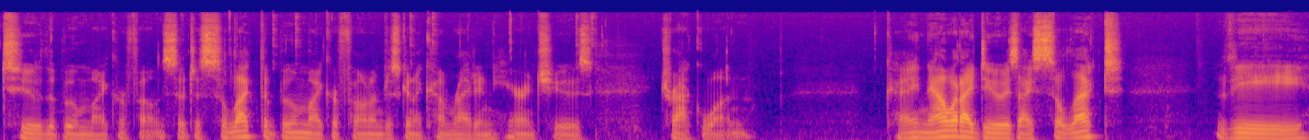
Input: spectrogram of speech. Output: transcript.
to the boom microphone. So to select the boom microphone, I'm just going to come right in here and choose track one. Okay, now what I do is I select the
